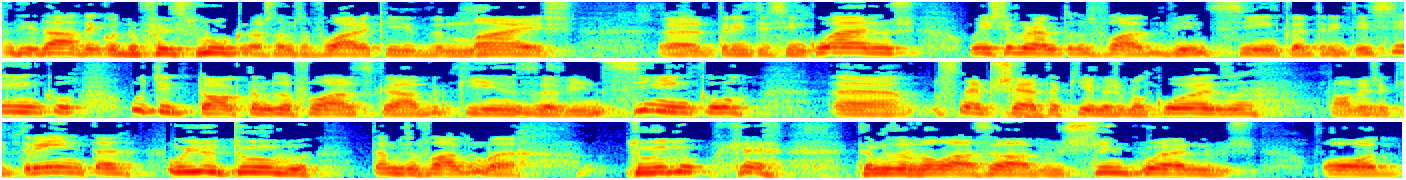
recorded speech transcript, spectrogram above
de idade, enquanto o Facebook, nós estamos a falar aqui de mais uh, 35 anos, o Instagram estamos a falar de 25 a 35, o TikTok estamos a falar se calhar de 15 a 25, uh, o Snapchat aqui é a mesma coisa, talvez aqui 30, o YouTube estamos a falar de uma tudo, okay? estamos a falar, sei lá, dos 5 anos ou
